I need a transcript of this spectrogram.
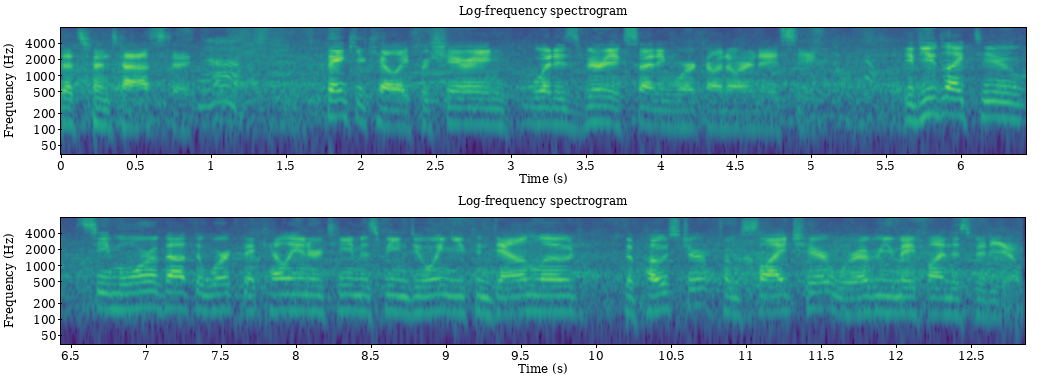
That's fantastic. Yeah. Thank you, Kelli, for sharing what is very exciting work on RNA-seq. If you'd like to see more about the work that Kelli and her team has been doing, you can download the poster from SlideShare wherever you may find this video.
